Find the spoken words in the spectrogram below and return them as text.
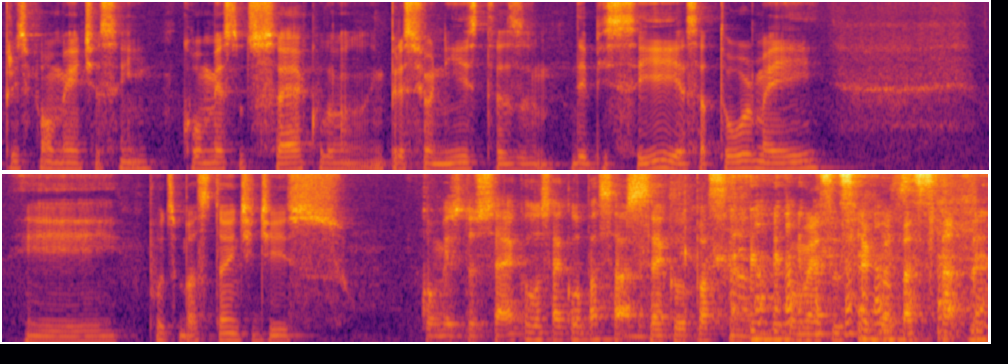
principalmente, assim, começo do século, impressionistas, Debussy, essa turma aí. E, putz, bastante disso. Começo do século, século passado. Século passado. Começo do século passado.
